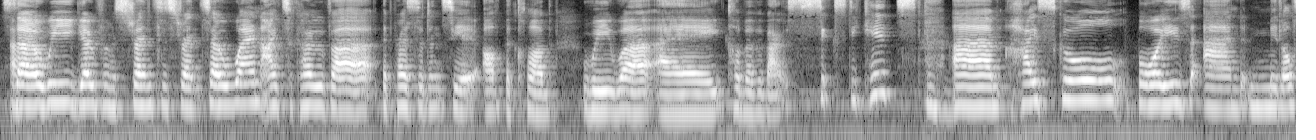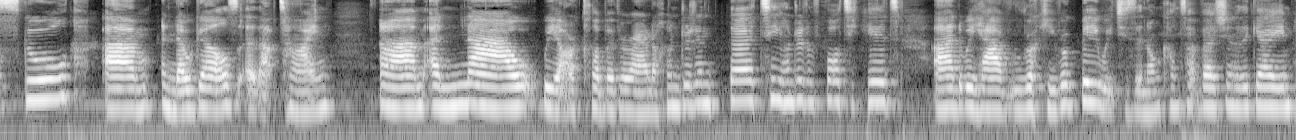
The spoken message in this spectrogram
So oh. we go from strength to strength. So when I took over the presidency of the club, we were a club of about 60 kids, um, high school boys and middle school, um, and no girls at that time. Um, and now we are a club of around 130, 140 kids. And we have rookie rugby, which is a non contact version of the game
